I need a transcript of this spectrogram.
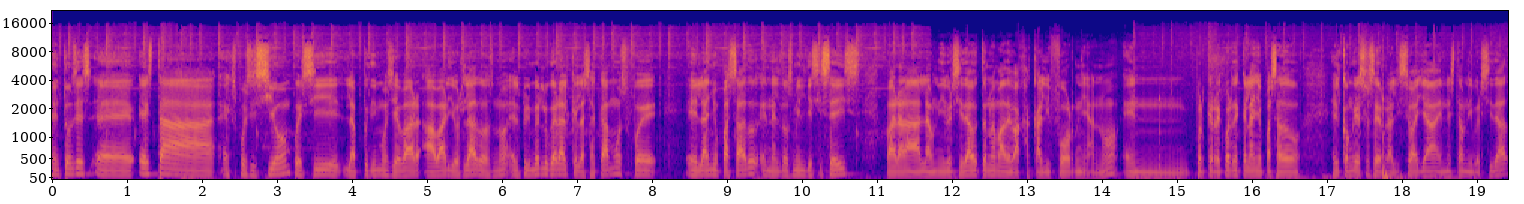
Entonces, eh, esta exposición, pues sí, la pudimos llevar a varios lados, ¿no? El primer lugar al que la sacamos fue el año pasado, en el 2016, para la Universidad Autónoma de Baja California, ¿no? Porque recuerden que el año pasado el congreso se realizó allá en esta universidad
